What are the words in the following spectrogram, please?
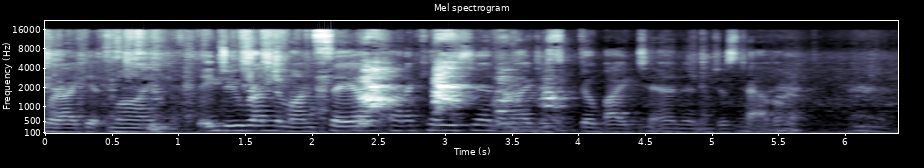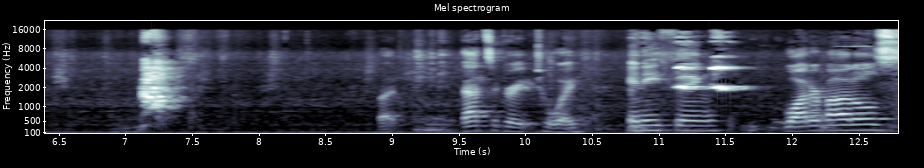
where I get mine. They do run them on sale on occasion and I just go buy 10 and just have them. But that's a great toy. Anything, water bottles,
